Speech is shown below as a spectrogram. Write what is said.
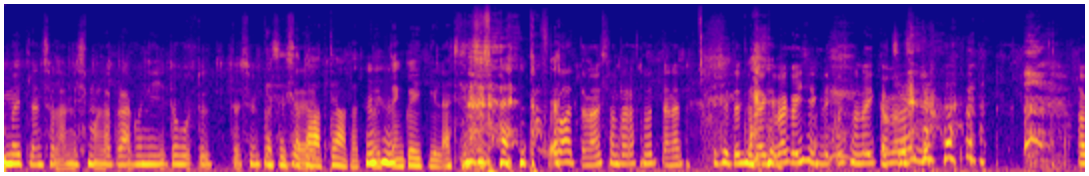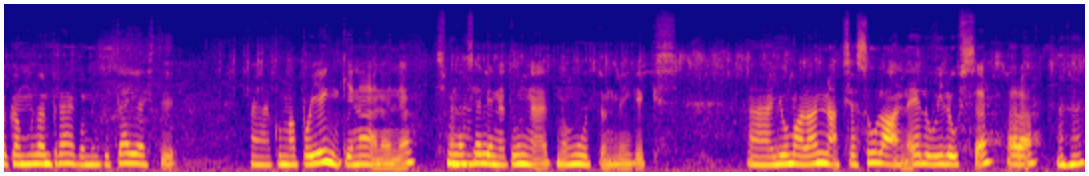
ma ütlen sulle, mis mulle praegu nii tohutult sümpatiseerib. ja siis sa tahad teada, et ma ütlen kõigile, et mis see tähendab. vaatame, mis ma pärast mõtlen, et kui sa ütled midagi väga isiklikku, siis me lõikame välja aga mul on praegu mingi täiesti, äh, kui ma Boyengi näen, onju, siis mul on mhm. selline tunne, et ma muutun mingiks äh, jumalannaks ja sulan elu ilusse ära mm. -hmm.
